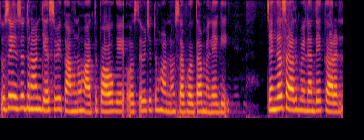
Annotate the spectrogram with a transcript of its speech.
ਤੁਸੀਂ ਇਸ ਦੌਰਾਨ ਜਿਸ ਵੀ ਕੰਮ ਨੂੰ ਹੱਥ ਪਾਓਗੇ, ਉਸ ਦੇ ਵਿੱਚ ਤੁਹਾਨੂੰ ਸਫਲਤਾ ਮਿਲੇਗੀ। ਚੰਗਾ ਸਾਥ ਮਿਲਣ ਦੇ ਕਾਰਨ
